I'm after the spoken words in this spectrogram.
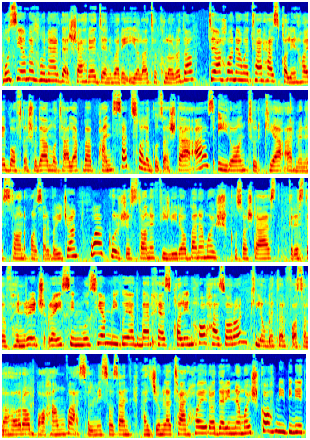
موزیم هنر در شهر دنور ایالت کلرادو ده ها نوع طرح از قالین های بافته شده متعلق به 500 سال گذشته از ایران، ترکیه، ارمنستان، آذربایجان و گرجستان فیلی را به نمایش گذاشته است. کریستوف هنریچ رئیس این موزیم می‌گوید برخی از قالین ها هزاران کیلومتر فاصله ها را با هم وصل می سازند. از جمله طرحهایی را در این نمایشگاه می بینید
